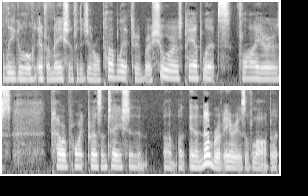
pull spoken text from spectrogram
legal information for the general public through brochures, pamphlets, flyers, PowerPoint presentation, um, uh, in a number of areas of law, but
